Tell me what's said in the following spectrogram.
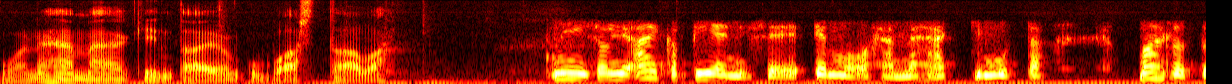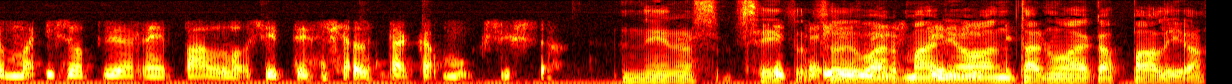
huonehämähäkin tai jonkun vastaava – niin, se oli aika pieni se emohämähäkki, mutta mahdottoman iso pyöreä pallo sitten siellä takamuksissa. Niin, no siitä se oli varmaan jo antanut aika paljon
